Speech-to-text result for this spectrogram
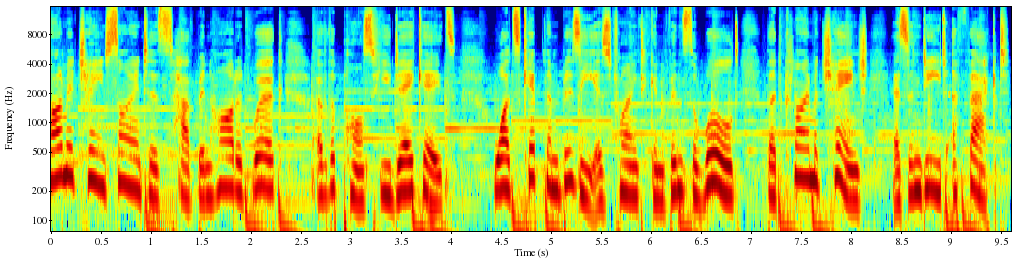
climate change scientists have been hard at work over the past few decades. What's kept them busy is trying to convince the world that climate change is indeed a fact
